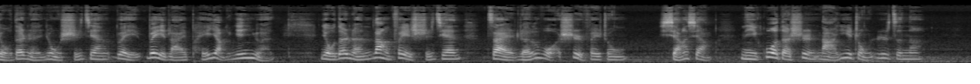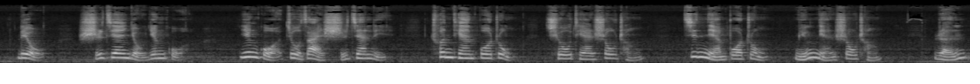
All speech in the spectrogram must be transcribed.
有的人用时间为未来培养姻缘，有的人浪费时间在人我是非中。想想你过的是哪一种日子呢？六，时间有因果，因果就在时间里。春天播种，秋天收成；今年播种，明年收成。人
